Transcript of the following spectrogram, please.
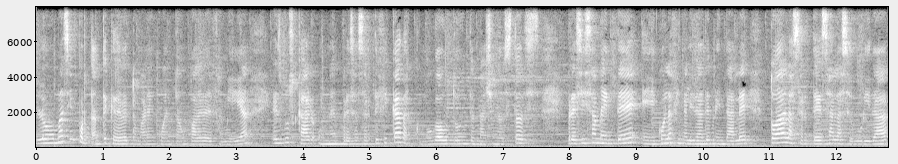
Lo más importante que debe tomar en cuenta un padre de familia es buscar una empresa certificada como GoTo International Studies, precisamente eh, con la finalidad de brindarle toda la certeza, la seguridad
